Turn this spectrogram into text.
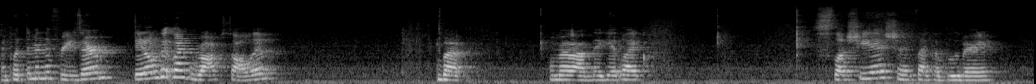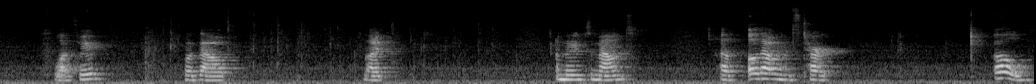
I put them in the freezer. They don't get like rock solid, but oh my god, they get like slushy-ish and it's like a blueberry fluffy without like immense amounts of, oh that one was tart. Oh,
